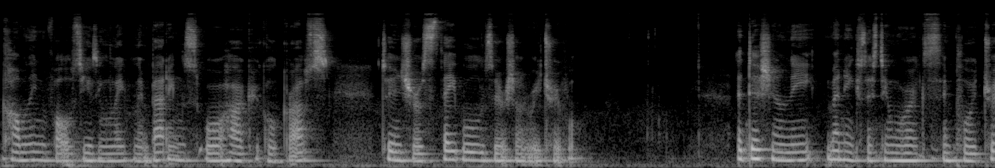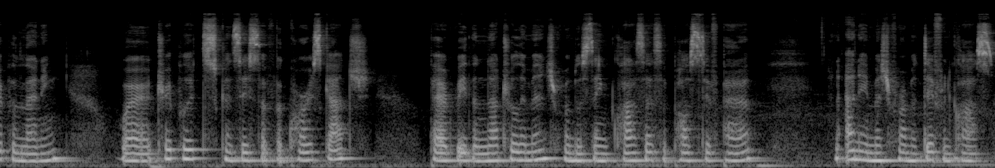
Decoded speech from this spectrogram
commonly involves using label embeddings or hierarchical graphs to ensure stable zero-shot retrieval. Additionally, many existing works employ triplet learning, where triplets consist of a query sketch, paired with a natural image from the same class as a positive pair, and an image from a different class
